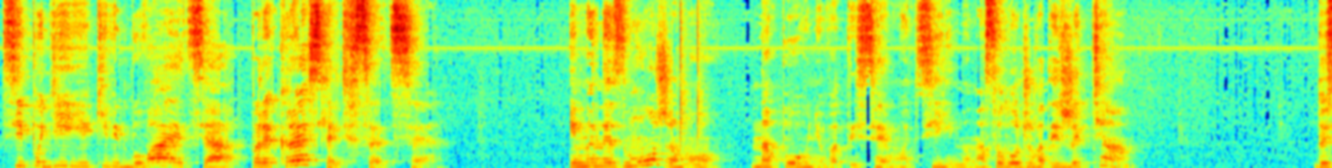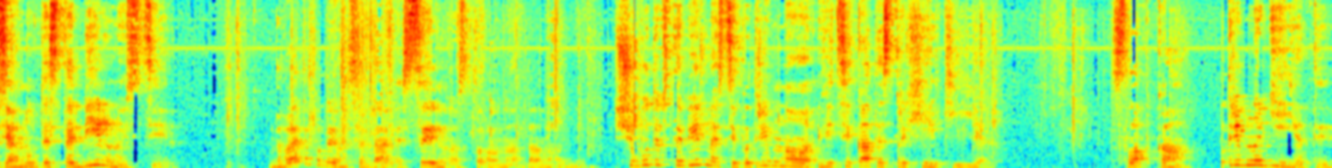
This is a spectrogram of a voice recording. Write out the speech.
ці події, які відбуваються, перекреслять все це, і ми не зможемо наповнюватися емоційно, насолоджуватись життям, досягнути стабільності. Давайте подивимося далі. Сильна сторона даного дня. Щоб бути в стабільності, потрібно відсікати страхи, які є. Слабка. Потрібно діяти,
